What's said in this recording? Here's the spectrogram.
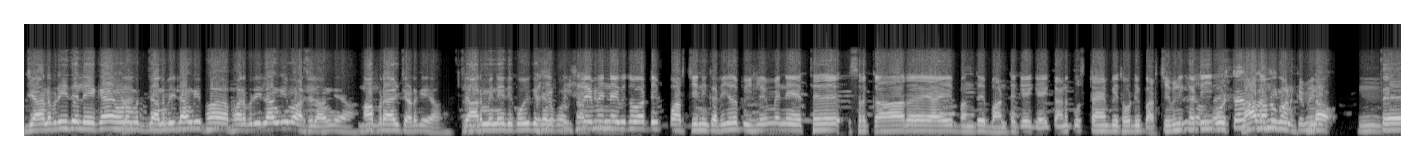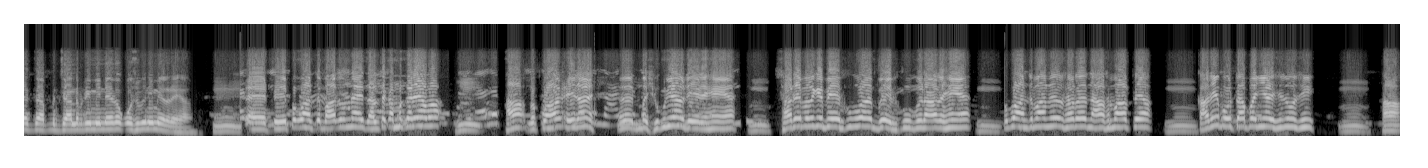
ਜਨਵਰੀ ਤੇ ਲੈ ਕੇ ਹੁਣ ਜਨਵਰੀ ਲੰਘੀ ਫ- ਫਰਵਰੀ ਲੰਘੀ ਮਾਰਚ ਲੰਘ ਗਿਆ ਅਪ੍ਰੈਲ ਚੜ ਗਿਆ 4 ਮਹੀਨੇ ਦੀ ਕੋਈ ਕਿਸੇ ਨੂੰ ਕੋਈ ਪਿਛਲੇ ਮਹੀਨੇ ਵੀ ਤੁਹਾਡੀ ਪਰਚੀ ਨਹੀਂ ਕੱਟੀ ਜਦੋਂ ਪਿਛਲੇ ਮਹੀਨੇ ਇੱਥੇ ਸਰਕਾਰ ਆਏ ਬੰਦੇ ਵੰਡ ਕੇ ਗਏ ਕਣਕ ਉਸ ਟਾਈਮ ਵੀ ਤੁਹਾਡੀ ਪਰਚੀ ਵੀ ਨਹੀਂ time ਨਾ ਤੁਹਾਨੂੰ ਕਣਕ ਮਿਲੀ। ਤੇ ਜਨਵਰੀ ਮਹੀਨੇ ਤੋਂ ਕੁਝ ਵੀ ਨਹੀਂ ਮਿਲ ਰਿਹਾ। ਤੇ ਭਗਵੰਤ ਮਾਨ ਉਹਨਾਂ ਨੇ ਗਲਤ ਕੰਮ ਕਰਿਆ ਵਾ। ਹਾਂ। ਵਪਾਰ ਇਹਨਾਂ ਨੇ, ਅਹ, ਮਸ਼ਹੂਰੀਆਂ ਦੇ ਰਹੇ ਆ। ਸਾਰੇ ਬਲਕਿ ਬੇਵਕੂਫ ਬੇਵਕੂਫ ਬਣਾ ਰਹੇ ਆ। ਭਗਵੰਤ ਮਾਨ ਨੇ ਤਾਂ ਸਾਡਾ ਨਾਸ ਮਾਰਤਿਆ ਕਾਹਦੀ ਵੋਟਾਂ ਪਾਈਆਂ ਇਸ ਨੂੰ ਅਸੀਂ ਹਾਂ।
